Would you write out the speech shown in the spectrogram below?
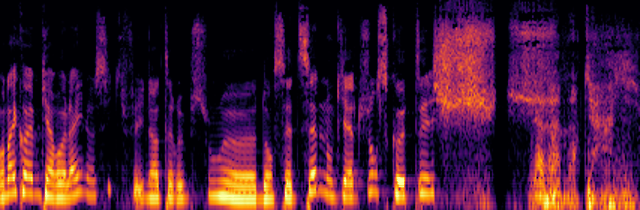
On a quand même Caroline aussi qui fait une interruption euh, dans cette scène, donc il y a toujours ce côté chut, il y a maman qui arrive,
